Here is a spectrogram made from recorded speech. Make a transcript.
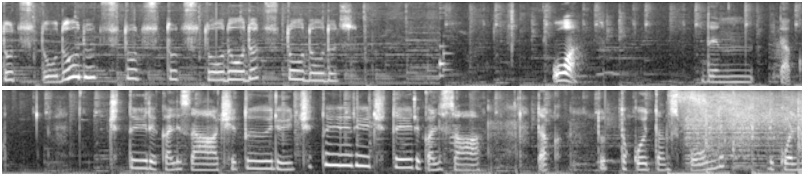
Тут студудут, тут тут студудут, студудут. О! Дын, так. Четыре колеса, четыре, четыре, четыре колеса. Так, тут такой танцполник прикольный.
